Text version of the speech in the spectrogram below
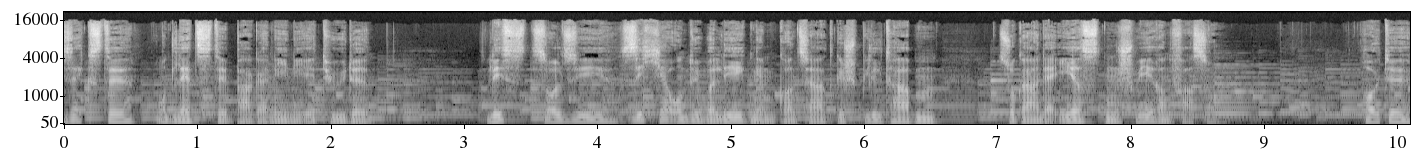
Die sechste und letzte Paganini-Etüde. Liszt soll sie sicher und überlegen im Konzert gespielt haben, sogar in der ersten schweren Fassung. Heute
